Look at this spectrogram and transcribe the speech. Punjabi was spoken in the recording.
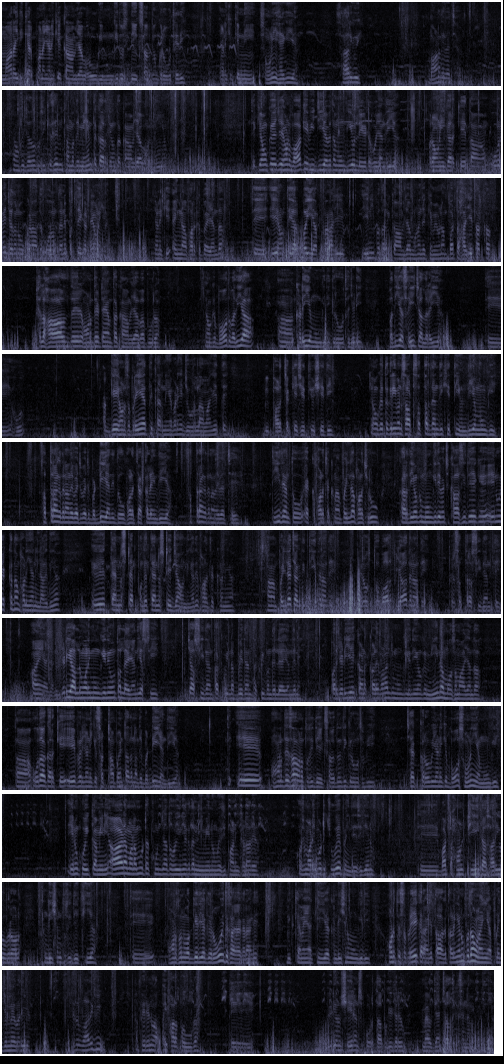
ਮਹਾਰਾਜ ਦੀ ਕਿਰਪਾ ਨਾਲ ਯਾਨੀ ਕਿ ਕਾਮਯਾਬ ਹੋਊਗੀ ਮੂੰਗੀ, ਤੁਸੀਂ ਦੇਖ ਸਕਦੇ ਹੋ ਗਰੋਥ ਇਹਦੀ। ਯਾਨੀ ਕਿ ਕਿੰਨੀ ਸੋਹਣੀ ਹੈਗੀ ਆ, ਸਾਰੀ ਹੋਈ ਬਾਣ ਦੇ ਵਿੱਚ। ਕਿਉਂਕਿ ਜਦੋਂ ਤੁਸੀਂ ਕਿਸੇ ਵੀ ਕੰਮ ਤੇ ਮਿਹਨਤ ਕਰਦੇ ਹੋ ਤਾਂ ਕਾਮਯਾਬ ਹੁੰਦੇ ਹੀ ਹੋ। ਤੇ ਕਿਉਂਕਿ ਜੇ ਹੁਣ ਵਾਹ ਕੇ ਬੀਜੀ ਜਾਵੇ ਤਾਂ ਮੂੰਗੀ ਉਹ ਲੇਟ ਹੋ ਜਾਂਦੀ ਆ ਰੌਣੀ ਕਰਕੇ ਤਾਂ ਉਹਨੇ ਜਦੋਂ ਨੂੰ ਉੱਗਣਾ ਤੇ ਉਦੋਂ ਤਾਂ ਇਹਨੇ ਪੱਤੇ ਕੱਢੇ ਹੋਣੇ ਆ ਯਾਨੀ ਕਿ ਇੰਨਾ ਫ਼ਰਕ ਪੈ ਜਾਂਦਾ। ਤੇ ਇਹ ਹੁਣ ਤਜਰਬਾ ਹੀ ਆ ਆਪਣਾ ਹਜੇ ਇਹ ਨਹੀਂ ਪਤਾ ਵੀ ਕਾਮਯਾਬ ਹੋਣਾ ਜਾਂ ਕਿਵੇਂ ਹੋਣਾ ਬਟ ਹਜੇ ਤੱਕ ਫਿਲਹਾਲ ਦੇ ਹੁਣ ਦੇ ਟਾਈਮ ਤਾਂ ਕਾਮਯਾਬ ਆ ਪੂਰਾ। ਕਿਉਂਕਿ ਬਹੁਤ ਵਧੀਆ ਅਹ, ਖੜੀ ਆ ਮੂੰਗੀ ਦੀ ਗਰੋਥ ਜਿਹੜੀ ਵਧੀਆ ਸਹੀ ਚੱਲ ਰਹੀ ਆ। ਤੇ ਅੱਗੇ ਹੁਣ ਸਪਰੇਆਂ ਤੇ ਕਰਨੀਆਂ ਪੈਣਗੀਆਂ, ਜ਼ੋਰ ਲਾਵਾਂਗੇ ਤੇ ਵੀ ਫਲ ਚੱਕੇ ਛੇਤੀ ਛੇਤੀ। ਕਿਉਂਕਿ ਤਕਰੀਬਨ 60 70 ਦਿਨ ਦੀ ਖੇਤੀ ਹੁੰਦੀ ਆ ਮੂੰਗੀ। 17 ਕੁ ਦਿਨਾਂ ਦੇ ਵਿੱਚ ਵਿੱਚ ਵੱਢੀ ਜਾਂਦੀ, ਦੋ ਫਲ ਚੱਕ ਲੈਂਦੀ ਆ। 17 ਕੁ ਦਿਨਾਂ ਦੇ ਵਿੱਚ ਇਹ। 30 ਦਿਨ ਤੋਂ ਇੱਕ ਫਲ ਚੱਕਣਾ, ਪਹਿਲਾ ਫਲ ਸ਼ੁਰੂ ਕਰਦੀ ਕਿਉਂਕਿ ਮੂੰਗੀ ਦੇ ਵਿੱਚ ਖਾਸੀਅਤ ਇਹ ਕਿ ਇਹਨੂੰ ਇੱਕਦਮ ਫਲੀਆਂ ਨਹੀਂ ਲੱਗਦੀਆਂ। ਇਹ ਤਿੰਨ ਸਟੈਪ ਹੁੰਦੇ, ਤਿੰਨ ਸਟੇਜਾਂ ਹੁੰਦੀਆਂ ਇਹਦੇ ਫਲ ਚੱਕਣ ਦੀਆਂ। ਹਾਂ ਪਹਿਲਾ ਚੱਕਦੀ 30 ਦਿਨਾਂ ਤੇ, ਫਿਰ ਉਸ ਤੋਂ ਬਾਅਦ 50 ਦਿਨਾਂ ਤੇ। ਫਿਰ 70 80 ਦਿਨ ਤੇ ਆਏ ਆ ਜਾਂਦੀ ਜਿਹੜੀ ਆਲੂ ਵਾਲੀ ਮੂੰਗੀ ਦੀ ਉਹ ਤਾਂ ਲੈ ਜਾਂਦੀ 80 85 ਦਿਨ ਤੱਕ ਵੀ 90 ਦਿਨ ਤੱਕ ਵੀ ਬੰਦੇ ਲੈ ਜਾਂਦੇ ਨੇ। ਪਰ ਜਿਹੜੀ ਇਹ ਕਣਕ ਵਾਲੇ ਵਾਹਣਾਂ 'ਚ ਮੂੰਗੀ ਹੁੰਦੀ ਕਿਉਂਕਿ ਮੀਂਹ ਦਾ ਮੌਸਮ ਆ ਜਾਂਦਾ, ਤਾਂ ਉਹਦਾ ਕਰਕੇ ਇਹ ਫਿਰ ਜਾਨੀ ਕਿ 60 65 ਦਿਨਾਂ ਤੇ ਵੱਢੀ ਜਾਂਦੀ ਆ। ਤੇ ਇਹ ਹੁਣ ਦੇ ਹਿਸਾਬ ਨਾਲ ਤੁਸੀਂ ਦੇਖ ਸਕਦੇ ਹੋ ਇਹਦੀ ਗਰੋਥ ਵੀ ਚੈੱਕ ਕਰੋ ਵੀ ਜਾਨੀ ਕਿ ਬਹੁਤ ਸੋਹਣੀ ਆ ਮੂੰਗੀ। ਤੇ ਇਹਨੂੰ ਕੋਈ ਕਮੀ ਨਹੀਂ। ਆਹ ਜਿਹੜਾ ਮਾੜਾ ਮੋਟਾ ਖੂੰਜਾਂ ਤੋਂ ਹੋਈ ਨਹੀਂ ਕਿ ਤਾਂ ਨੀਵੇਂ ਨੂਵੇਂ ਸੀ, ਪਾਣੀ ਖੜਾ ਰਿਹਾ। ਕੁਝ ਮਾੜੀ ਮੋਟੀ ਚੂਹੇ ਪੈਂਦੇ ਸੀਗੇ ਇਹਨੂੰ। ਤੇ ਬਟ ਹੁਣ ਠੀਕ ਆ ਸਾਰੀ ਓਵਰਆਲ ਕੰਡੀਸ਼ਨ ਤੁਸੀਂ ਦੇਖੀ ਆ। ਤੇ ਹੁਣ ਤੁਹਾਨੂੰ ਅੱਗੇ ਦੀ ਅੱਗੇ ਰੋਜ਼ ਦਿਖਾਇਆ ਕਰਾਂਗੇ ਵੀ ਕਿਵੇਂ ਆ, ਕੀ ਆ ਕੰਡੀਸ਼ਨ ਮੂੰਗੀ ਦੀ। ਹੁਣ ਤੇ ਸਪਰੇਅ ਕਰਾਂਗੇ, ਤਾਕਤ ਵਾਲੀਆਂ ਨੂੰ ਵਧਾਉਣਾ ਹੀ ਆਪਣੀ ਜ਼ਿੰਮੇਵਾਰੀ ਆ। ਜਦੋਂ ਵੱਧ ਗਈ, ਤਾਂ ਫਿਰ ਇਹਨੂੰ ਆਪਾਂ ਹੀ ਫਲ ਪਊਗਾ। ਤੇ ਵੀਡੀਓ ਨੂੰ ਸ਼ੇਅਰ ਐਂਡ ਸਪੋਰਟ ਦੱਬ ਕੇ ਕਰਿਓ। ਮਿਲਦੇ ਆ ਜਲਦ ਕਿਸੇ ਨਵੀਂ ਵੀਡੀਓ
